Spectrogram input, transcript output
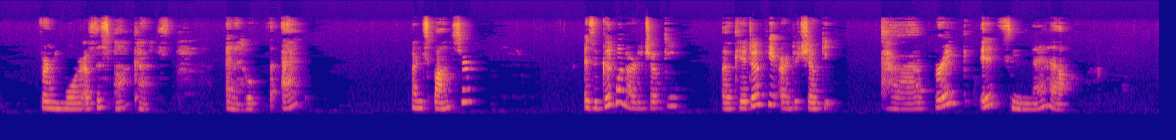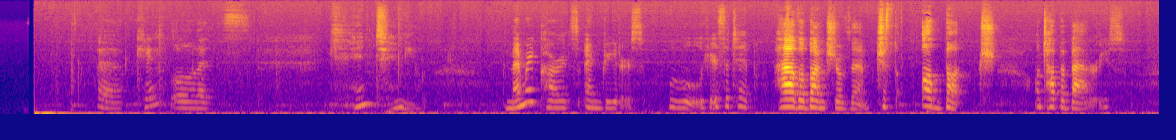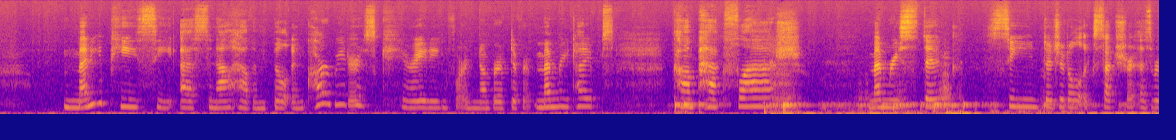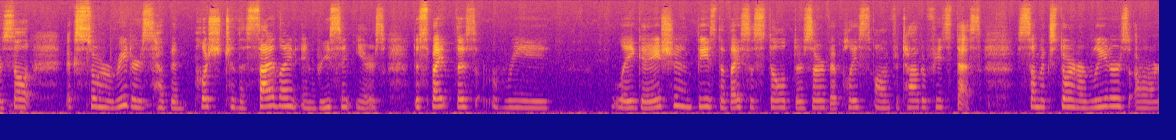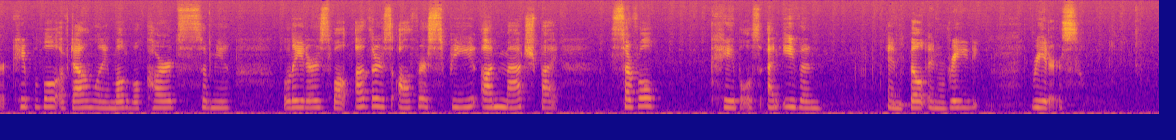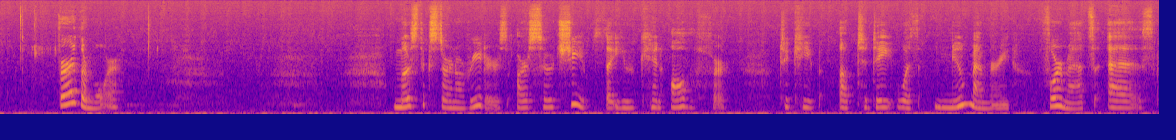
for more of this podcast. And I hope the ad and sponsor is a good one, Artichoke. Okay, dokie, Artichoke. Ad break, it's now. Okay, let's continue. Memory cards and readers. Ooh, here's a tip. Have a bunch of them. Just a bunch. On top of batteries. Many PCS now have them built-in card readers, curating for a number of different memory types, compact flash, memory stick, Secure Digital, etc. As a result, external readers have been pushed to the sideline in recent years. Despite this re legation, these devices still deserve a place on photography's desk. Some external readers are capable of downloading multiple card simulators, while others offer speed unmatched by several cables and even in built-in read- readers. Furthermore, Most external readers are so cheap that you can offer to keep up to date with new memory formats as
